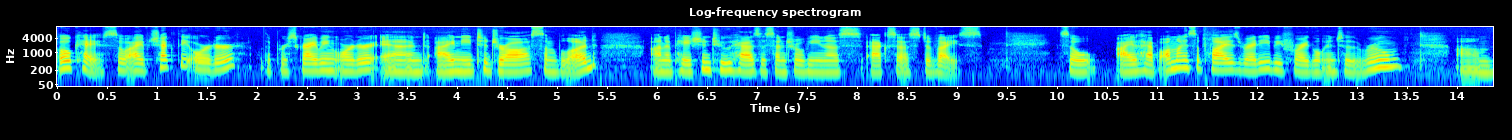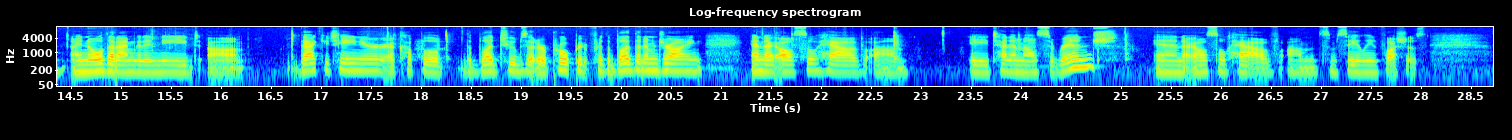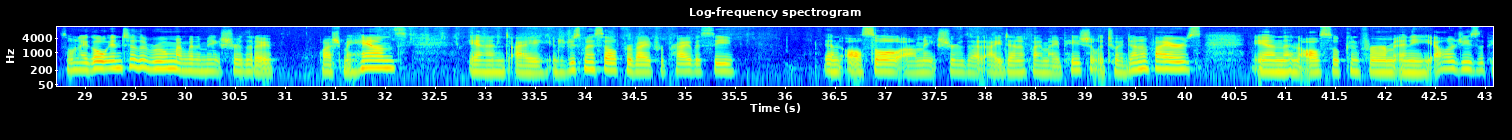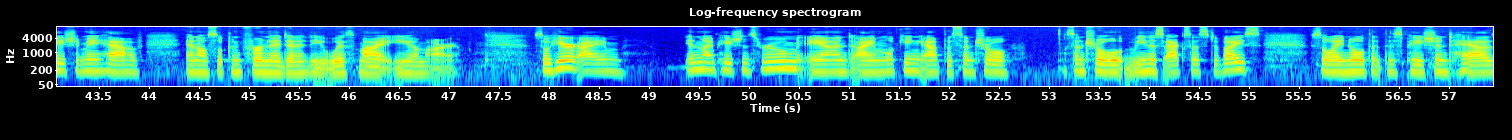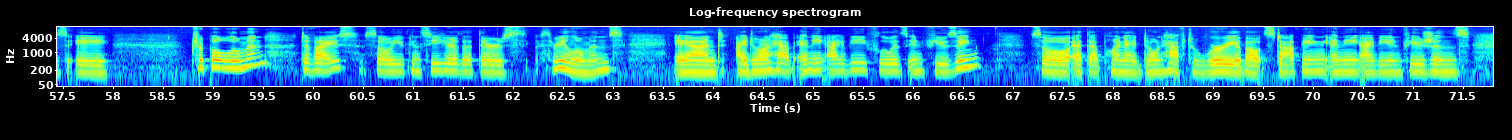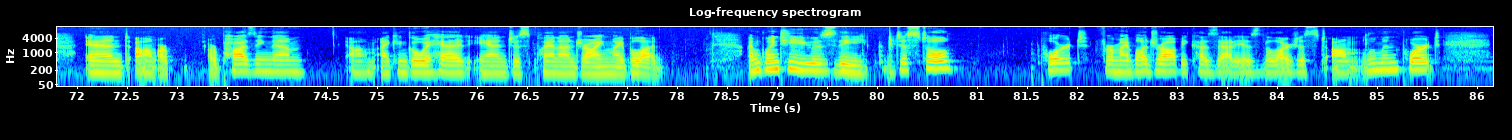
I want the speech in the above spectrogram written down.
Okay, so I've checked the order, the prescribing order, and I need to draw some blood on a patient who has a central venous access device. So I have all my supplies ready before I go into the room. Um, I know that I'm going to need um, Vacutainer, a couple of the blood tubes that are appropriate for the blood that I'm drawing, and I also have um, a 10 ml syringe, and I also have um, some saline flushes. So when I go into the room, I'm going to make sure that I wash my hands and I introduce myself, provide for privacy, and also uh, make sure that I identify my patient with two identifiers and then also confirm any allergies the patient may have and also confirm the identity with my EMR. So here I'm in my patient's room and I'm looking at the central central venous access device. So I know that this patient has a triple lumen device. So you can see here that there's three lumens and I don't have any IV fluids infusing. So at that point, I don't have to worry about stopping any IV infusions and um, or, or pausing them. Um, I can go ahead and just plan on drawing my blood. I'm going to use the distal port for my blood draw because that is the largest um, lumen port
